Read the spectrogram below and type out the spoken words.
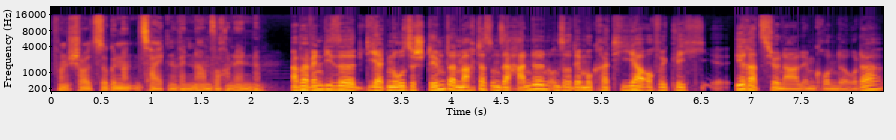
von Scholz sogenannten Zeitenwende am Wochenende. Aber wenn diese Diagnose stimmt, dann macht das unser Handeln, unsere Demokratie ja auch wirklich irrational im Grunde, oder?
